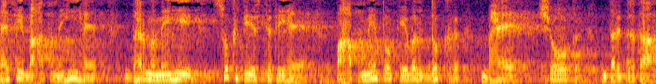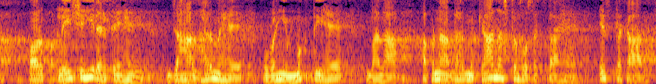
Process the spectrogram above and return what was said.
ऐसी बात नहीं है। धर्म में ही सुख की स्थिति है पाप में तो केवल दुख, भय, शोक, दरिद्रता और क्लेश ही रहते हैं। जहाँ धर्म है, वहीं मुक्ति है। भला, अपना धर्म क्या नष्ट हो सकता है? इस प्रकार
